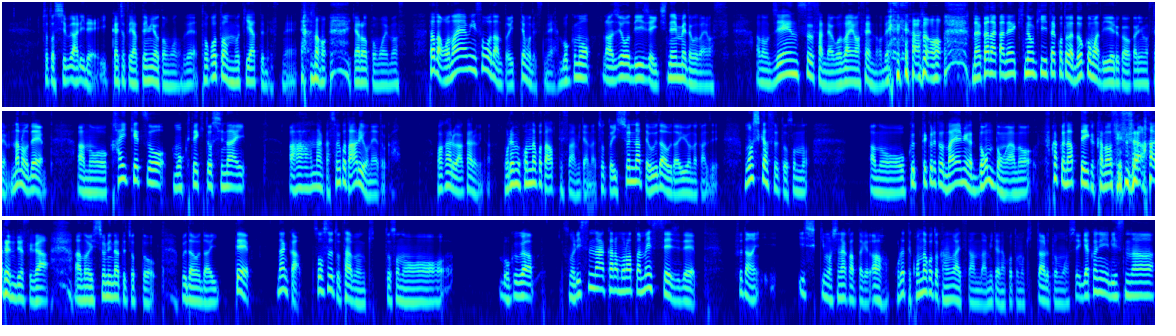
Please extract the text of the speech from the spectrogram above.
ちょっと縛りで一回ちょっとやってみようと思うのでとことん向き合ってですね あのやろうと思います。ただお悩み相談といってもですね僕もラジオ DJ1 年目でございます。あのジェーン・スーさんではございませんので あのなかなかね昨日聞いたことがどこまで言えるか分かりません。なのであの解決を目的としないあーなんかそういうことあるよねとかわかるわかるみたいな。俺もこんなことあってさみたいな。ちょっと一緒になってうだうだ言うような感じ。もしかするとそのあの送ってくれた悩みがどんどんあの深くなっていく可能性すらあるんですがあの一緒になってちょっとうだうだ言ってなんかそうすると多分きっとその僕がそのリスナーからもらったメッセージで普段意識もしなかったけどあ俺ってこんなこと考えてたんだみたいなこともきっとあると思うし逆にリスナー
